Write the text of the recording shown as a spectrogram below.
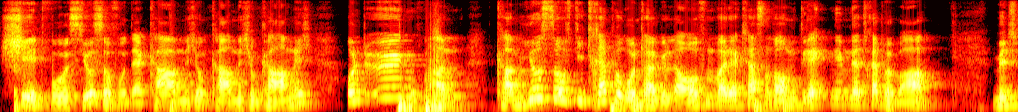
shit, wo ist Yusuf? Und er kam nicht und kam nicht und kam nicht. Und irgendwann kam Yusuf die Treppe runtergelaufen, weil der Klassenraum direkt neben der Treppe war, mit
